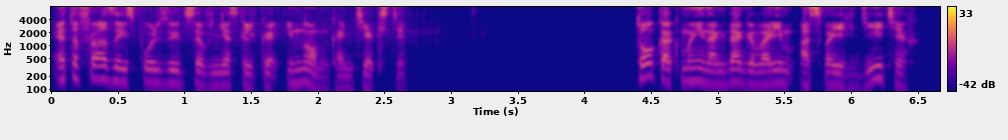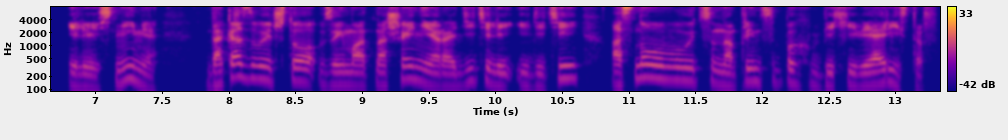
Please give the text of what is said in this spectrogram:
эта фраза используется в несколько ином контексте. То, как мы иногда говорим о своих детях или с ними, доказывает, что взаимоотношения родителей и детей основываются на принципах бихевиористов.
